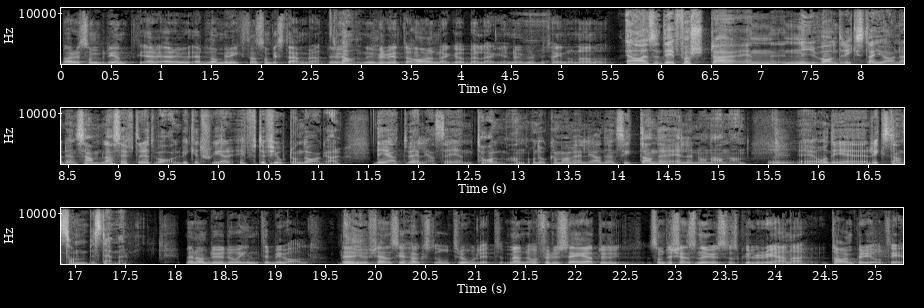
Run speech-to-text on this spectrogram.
Vad är det som rent, är, är, det- är det de i riksdagen som bestämmer att nu, Ja. nu vill vi inte ha den där gubben längre, nu vill vi ta in någon annan? Ja, alltså det första en nyvald riksdag gör när den samlas efter ett val, vilket sker efter 14 dagar, det är att välja sig en talman. Och då kan man välja den sittande eller någon annan. Eh, och det är riksdagen som bestämmer. Men om du då inte blir vald, det Mm. känns ju högst otroligt. Men, och för du säger att du, som det känns nu så skulle du gärna ta en period till.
